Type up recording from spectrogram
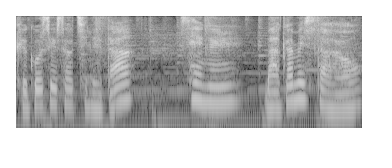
그곳에서 지내다 생을 마감했어요.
